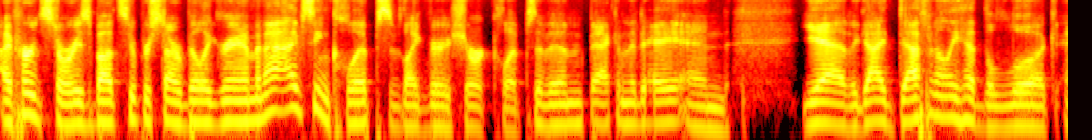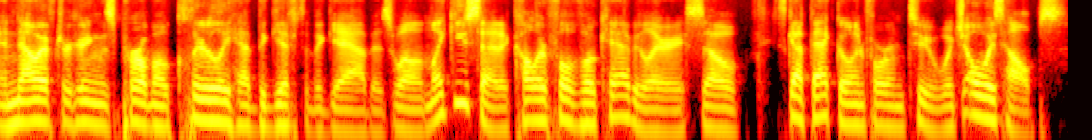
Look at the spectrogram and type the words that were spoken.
I've heard stories about superstar Billy Graham, and I've seen clips of like very short clips of him back in the day, and yeah, the guy definitely had the look, and now after hearing this promo, clearly had the gift of the gab as well, and like you said, a colorful vocabulary. So he's got that going for him too, which always helps.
